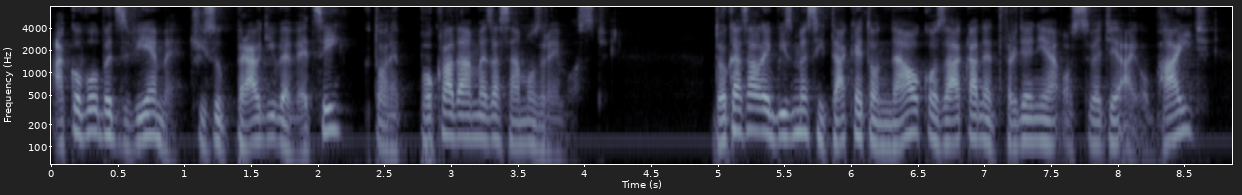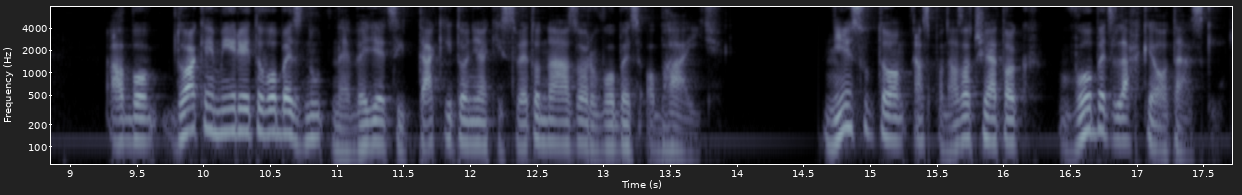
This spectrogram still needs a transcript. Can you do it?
Ako vôbec vieme, či sú pravdivé veci, ktoré pokladáme za samozrejmosť? Dokázali by sme si takéto naoko základné tvrdenia o svete aj obhájiť? Alebo do akej miery je to vôbec nutné vedieť si takýto nejaký svetonázor vôbec obhájiť? Nie sú to, aspoň na začiatok, vôbec ľahké otázky.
